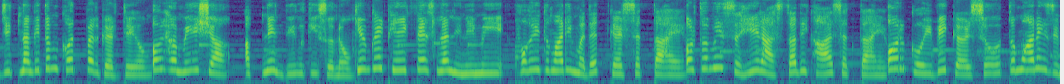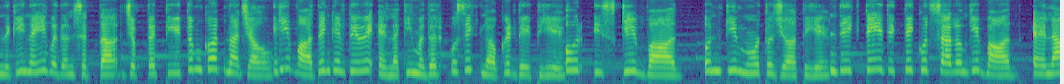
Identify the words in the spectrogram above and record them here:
जितना कि तुम खुद पर करते हो। और हमेशा अपने दिल की सुनो, क्योंकि ठीक फैसला लेने में वही तुम्हारी मदद कर सकता है, और तुम्हें सही रास्ता दिखा सकता है। और कोई भी कर्ज हो, तुम्हारी ज़िंदगी नहीं बदल सकता, जब तक की तुम खुद ना चाहो। ये बातें करते हुए एला की मदर उसे एक लॉकेट देती है, और इसके बाद उनकी मौत हो जाती है। देखते ही देखते कुछ सालों के बाद, एला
